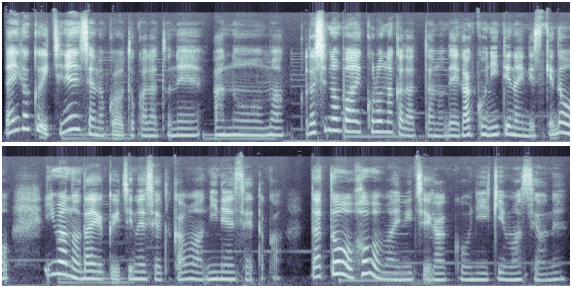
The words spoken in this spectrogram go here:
大学1年生の頃とかだとね、あのー、まあ、私の場合コロナ禍だったので学校に行ってないんですけど、今の大学1年生とかは2年生とかだとほぼ毎日学校に行きますよね。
